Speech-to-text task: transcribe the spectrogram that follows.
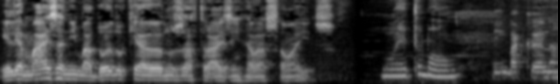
ele é mais animador do que há anos atrás em relação a isso. Muito bom bem bacana.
